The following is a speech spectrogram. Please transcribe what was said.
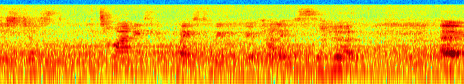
Just, just the tiniest little place to be would be a palace. um,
